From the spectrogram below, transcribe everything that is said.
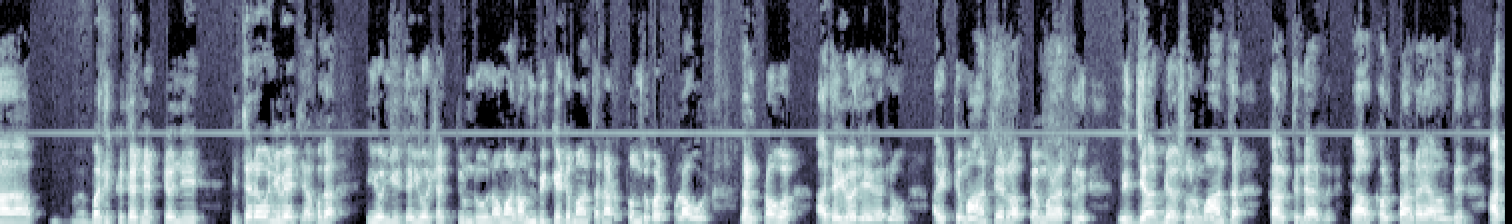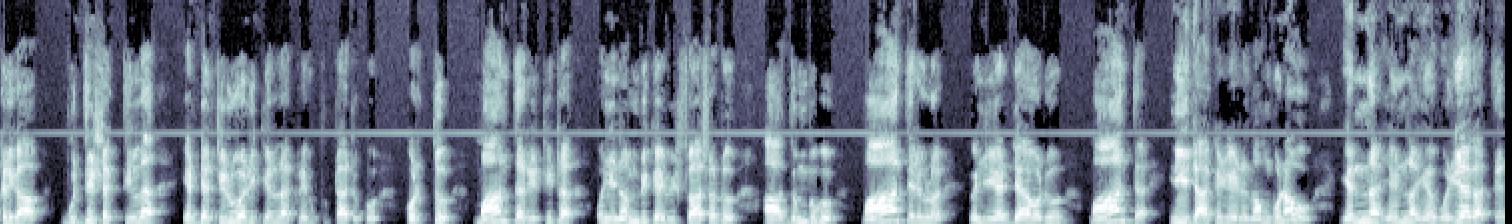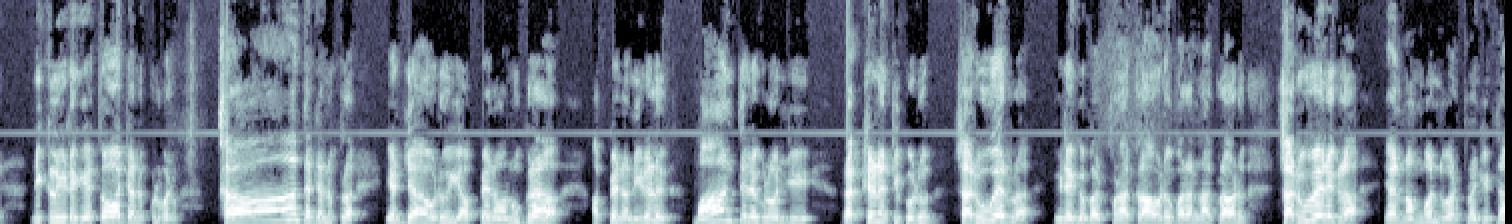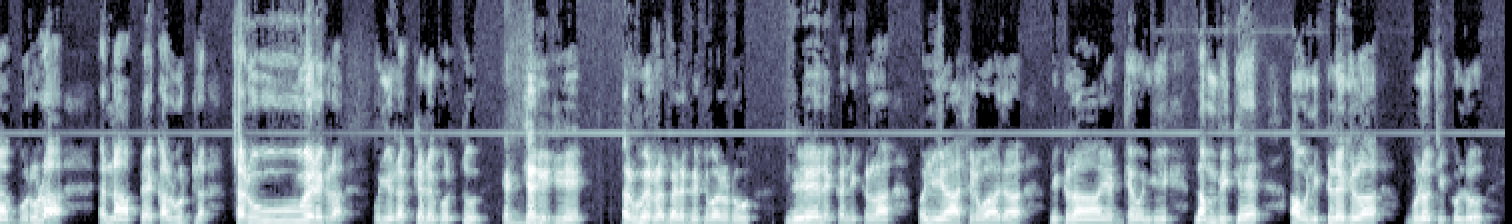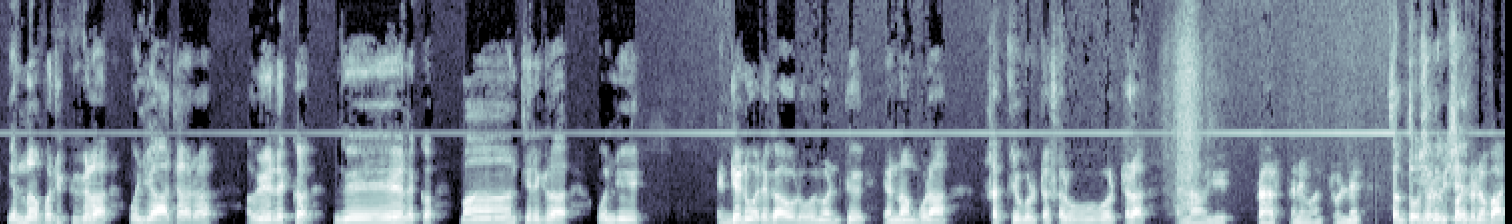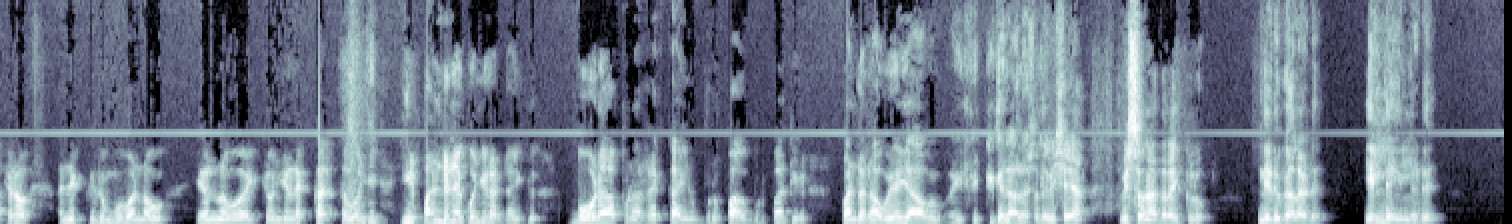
ಬದುಕಿತ ನೆಟ್ಟಿ ಒಂಜಿ ಇತ್ತದ ಒಂಜಿ ಬೇಟಿ ಅಪಗ ಈ ಒಂಜಿ ದೈವ ಶಕ್ತಿ ಉಂಡು, ನಮ್ಮ ನಂಬಿಕೆಟ್ ಮಾಂತ ನಡ್ತೊಂದು ಬರ್ಪು ನಾವು. ನನ್ನ ಪ್ರವ, ಆ ದೈವ ದೇವರು ನಾವು. ಐತೆ ಮಾಂತೆರ್ಲ ಅಪ್ಪೆಮ್ಮನಕ್ಲು ವಿದ್ಯಾಭ್ಯಾಸವನ್ನು ಮಾಂತ ಕಲ್ತಿಂದ ಯಾವ ಕಲ್ಪಾಂಡ ಯಾವ ಒಂದು ಆಕಳಿಗೆ ಆ ಬುದ್ಧಿ ಶಕ್ತಿ ಇಲ್ಲ. ಎಡ್ಡ ತಿಳುವಳಿಕೆ ಇಲ್ಲ ಆಕಳಿಗೆ ಪುಟ್ಟಾಟಕ್ಕೂ ಹೊರ್ತು ಮಾಂತ ರೀತಿ ಇಟ್ಲ ಒಂಜಿ ನಂಬಿಕೆ ವಿಶ್ವಾಸಟು ಆ ದುಂಬುಗು ಮಾಂತರಿಗಳು ಒಂಜಿ ಎಡ್ಡಾವಡು ಮಾಂತ ಈ ಜಾಕೆಟ್ ನಂಬು ನಾವು. ಎನ್ನ ಎನ್ನ ಒರಿಯಾಗತ್ತು ನಿಕ್ಲಿಡೆಗೆ ಎತ್ತೋ ಜನಕ್ಕಳು ಬರು. ಶಾಂತ ಜನಕುಲ ಎಡ್ಡಾವಡು ಈ ಅಪ್ಪೆನ ಅನುಗ್ರಹ, ಅಪ್ಪೆನ ನಿರಳು ಮಾಂತರಗಳೊಂಜಿ ರಕ್ಷಣೆ ತಿಕೊಡು, ಸರ್ವೇರ್ಲ ಇಡೆಗೆ ಬರ್ಪಣಕ್ಲಾವಡು ಬರನ್ನಕ್ಲಾವಡು ಸರ್ವೇರೆಗಳ ಎನ್ನ ನಂಬೊಂದು ಬರ್ಪಣ ಚಿಟ್ನ ಗುರುಳ, ಎನ್ನ ಅಪ್ಪೆ ಕಲ್ವುಟ್ಲ, ಸರ್ವೇರೆಗಳ ಒಂಜಿ ರಕ್ಷಣೆ ಗೊತ್ತು ಎಡ್ಡ ರೀತಿ ಸರ್ವೇರ್ಲ ಬೆಳಗ್ಗೆ ಬರಡು, ಇದೇ ಲೆಕ್ಕ ನಿಕ್ಕಲ ಒಂಜಿ ಆಶೀರ್ವಾದ ನಿಕ್ಕಲ ಎಡ್ಡೆ ಒಂಜಿ ನಂಬಿಕೆ, ಅವು ನಿಕ್ಕಲೆಗಳ ಗುಣ ತಿಕ್ಕೊಂಡು ಎನ್ನ ಬದುಕುಗಳ ಒಂಜಿ ಆಧಾರ ಅವೇ ಲೆಕ್ಕ ಇದೇ ಲೆಕ್ಕ. ಮಾಂತಿರಿಗಳ ಒಂಜಿ ಎಡ್ಡೆನು ಒದಗಾವಡು ಅಂಟು ಎನ್ನ ಅಂಬುಣ ಸತ್ಯಗುಳ್ಟ ಸರ್ವಟ್ಟಲ ಎನ್ನ ಒಂಜಿ ಪ್ರಾರ್ಥನೆ ಮಂತೊಳ್ಳೆ ಸಂತೋಷದ ವಿಷಯ. ಪಂಡನ ಬಾಚರೋ ನೆಕ್ಕು ದುಂಬು ಬಣ್ಣವು ಎನ್ನವು ಐಕೆ ಒಂಜಿ ಲೆಕ್ಕತ್ತ. ಒಂಜಿ ಈ ಪಂಡನೆ ಕೊಂಜಿ ರಡ್ಡ ಐಕ್ ಬೋಡಾಪುನ ರೆಕ್ಕ ಇನ್ನು ಬುಡುಪ ಬುಡುಪ ತಿರು. ಪಂಡರ ಅವೇ ಯಾವ ಸಿಕ್ಕಿಗೆ ವಿಷಯ. ವಿಶ್ವನಾಥ ರೈಕುಲು ನಿಡುಗಾಲಾಡು ಇಲ್ಲೇ ಇಲ್ಲಡು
